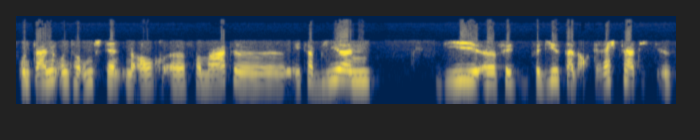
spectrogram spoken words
und dann unter Umständen auch äh, Formate etablieren, die äh, für, für die es dann auch gerechtfertigt ist,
